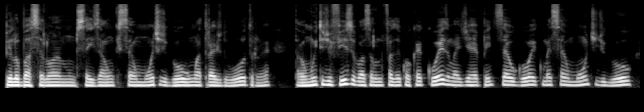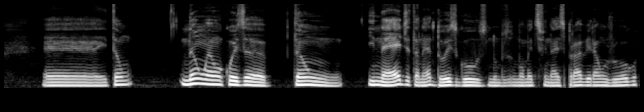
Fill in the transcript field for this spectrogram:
pelo Barcelona num 6 a 1 que saiu um monte de gol um atrás do outro, né? Tava muito difícil o Barcelona fazer qualquer coisa, mas de repente saiu o gol, aí começa a sair um monte de gol. É, então, não é uma coisa tão inédita, né? Dois gols nos momentos finais para virar um jogo,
